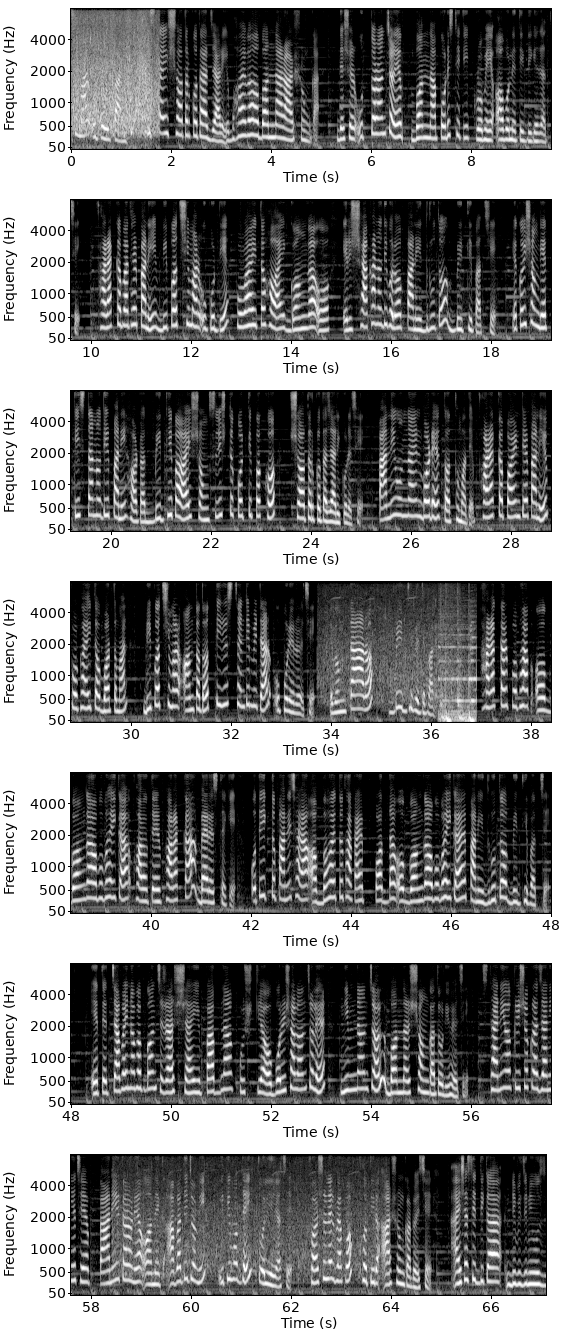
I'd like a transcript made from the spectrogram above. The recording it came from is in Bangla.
সীমার উপর পানি। স্থায়ী সতর্কতা জারি, ভয়াবহ বন্যার আশঙ্কা। দেশের উত্তরাঞ্চলে বন্যা পরিস্থিতি ক্রমে অবনতির দিকে যাচ্ছে। ফারাক্কা বাঁধের পানি বিপদসীমার উপর দিয়ে প্রবাহিত হওয়ায় গঙ্গা ও এর শাখা নদীগুলো পানি দ্রুত বৃদ্ধি পাচ্ছে। একই সঙ্গে তিস্তা নদীর পানি হঠাৎ বৃদ্ধি পাওয়ায় সংশ্লিষ্ট কর্তৃপক্ষ সতর্কতা জারি করেছে। পানি উন্নয়ন বোর্ডের তথ্য মতে, ফারাক্কা পয়েন্টের পানি প্রবাহিত বর্তমান বিপদসীমার অন্তত তিরিশ সেন্টিমিটার উপরে রয়েছে এবং তা আরও বৃদ্ধি পেতে পারে। ফারাক্কার প্রভাব ও গঙ্গা অববাহিকা ভারতের ফারাক্কা ব্যারেজ থেকে। অতিরিক্ত পানি ছাড়া অব্যাহত থাকায় পদ্মা ও গঙ্গা অববাহিকায় পানি দ্রুত বৃদ্ধি পাচ্ছে। এতে চাঁপাইনবাবগঞ্জ, রাজশাহী, পাবনা, কুষ্টিয়া ও বরিশাল অঞ্চলের নিম্নাঞ্চল বন্যার সংজ্ঞা তৈরি হয়েছে। স্থানীয় কৃষকরা জানিয়েছে, পানির কারণে অনেক আবাদি জমি ইতিমধ্যেই তলিয়ে গেছে। ফসলের ব্যাপক ক্ষতির আশঙ্কা রয়েছে। আয়েশা সিদ্দিকা, ডিবিজি নিউজ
